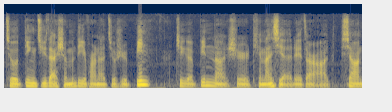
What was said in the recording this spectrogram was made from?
就定居在什么地方呢？就是滨。这个滨呢是挺难写的这字儿啊，像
